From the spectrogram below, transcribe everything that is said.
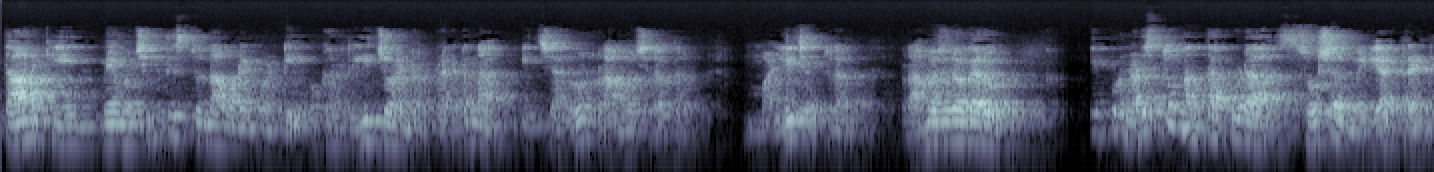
దానికి మేము చింతిస్తున్నాము అనేటువంటి ఒక రీజాయినర్ ప్రకటన ఇచ్చారు రామోజీరావు గారు. మళ్ళీ చెప్తున్నాను. రామోజీరావు గారు ఇప్పుడు నడుస్తున్నంతా కూడా సోషల్ మీడియా ట్రెండ్.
